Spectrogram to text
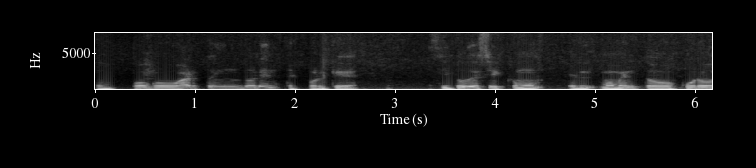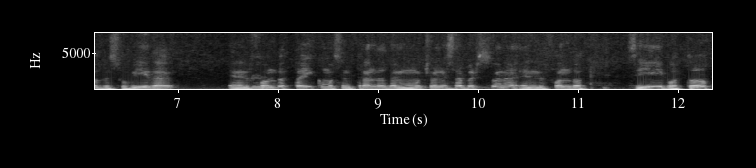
un poco harto indolentes, porque si tú decís como el momento oscuro de su vida, en el Mm. fondo está ahí como centrándote mucho en esa persona, en el fondo, sí, pues todos,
